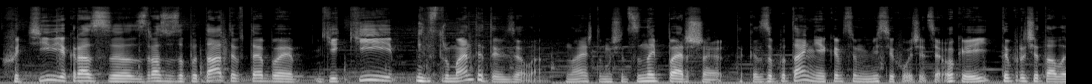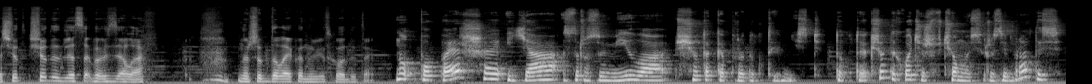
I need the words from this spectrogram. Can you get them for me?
Хотів якраз е, зразу запитати в тебе, які інструменти ти взяла. Знаєш, тому що це найперше таке запитання, яке в цьому місці хочеться. Окей, ти прочитала, що що ти для себе взяла? Ну, щоб далеко не відходити. Ну, по-перше, я зрозуміла, що таке продуктивність. Тобто, якщо ти хочеш в чомусь розібратись,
